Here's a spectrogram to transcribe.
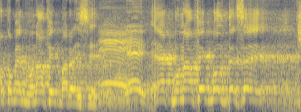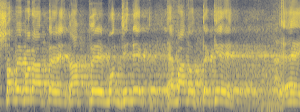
রকমের মোনাফিক বার হয়েছে এক মুনাফিক বলতেছে সবে বরাতে রাত্রে মসজিদে এবাদত থেকে এই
